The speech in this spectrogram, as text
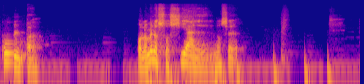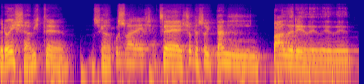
Culpa. Por lo menos social, no sé. Pero ella, ¿viste? O sea, Es culpa de ella. Sí, yo que soy tan padre de, de- de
